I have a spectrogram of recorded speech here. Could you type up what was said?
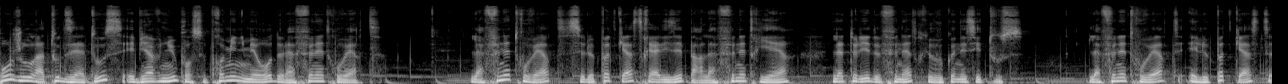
Bonjour à toutes et à tous et bienvenue pour ce premier numéro de La Fenêtre ouverte. La Fenêtre ouverte, c'est le podcast réalisé par La Fenêtrière, l'atelier de fenêtres que vous connaissez tous. La Fenêtre ouverte est le podcast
